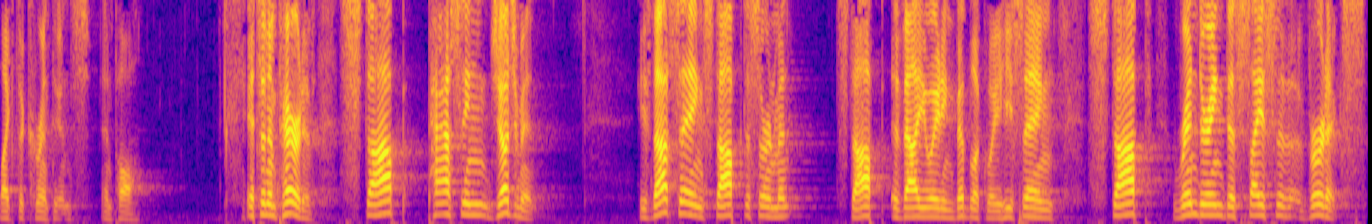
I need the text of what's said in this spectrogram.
like the Corinthians and Paul. It's an imperative. Stop passing judgment. He's not saying stop discernment, stop evaluating biblically. He's saying stop rendering decisive verdicts.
